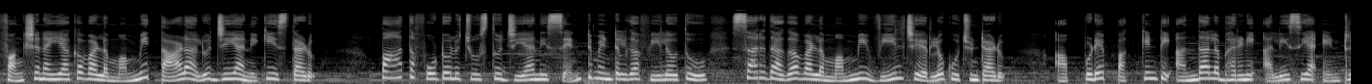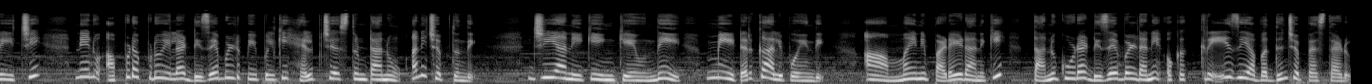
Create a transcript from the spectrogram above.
ఫంక్షన్ అయ్యాక వాళ్ళ మమ్మీ తాళాలు జియానీకి ఇస్తాడు. పాత ఫోటోలు చూస్తూ జియానీ సెంటిమెంటల్గా ఫీల్ అవుతూ సరదాగా వాళ్ళ మమ్మీ వీల్ చైర్లో కూర్చుంటాడు. అప్పుడే పక్కింటి అందాల భరిణి అలీసియా ఎంట్రీ ఇచ్చి నేను అప్పుడప్పుడు ఇలా డిజేబుల్డ్ పీపుల్కి హెల్ప్ చేస్తుంటాను అని చెప్తుంది. జియానీకి ఇంకేముంది? మీటర్ కాలిపోయింది. ఆ అమ్మాయిని పడేయడానికి తను కూడా డిజేబుల్డ్ అని ఒక క్రేజీ అబద్ధం చెప్పేస్తాడు.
